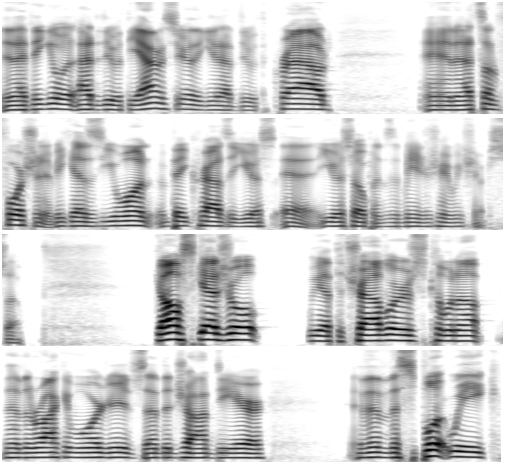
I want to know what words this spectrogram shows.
And I think it had to do with the atmosphere. I think it had to do with the crowd. And that's unfortunate because you want big crowds at US uh, US Opens and major championships. So, golf schedule: we got the Travelers coming up, then the Rocket Mortgage, then the John Deere, and then the split week.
